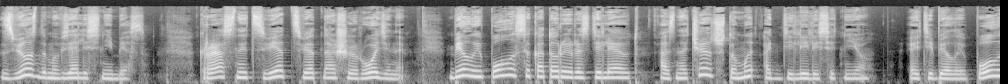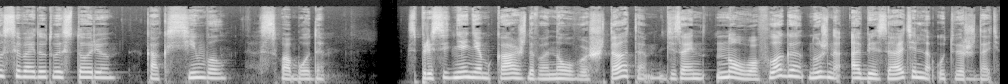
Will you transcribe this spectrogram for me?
Звезды мы взяли с небес. Красный цвет – цвет нашей Родины. Белые полосы, которые разделяют, означают, что мы отделились от нее. Эти белые полосы войдут в историю как символ свободы. С присоединением каждого нового штата дизайн нового флага нужно обязательно утверждать.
